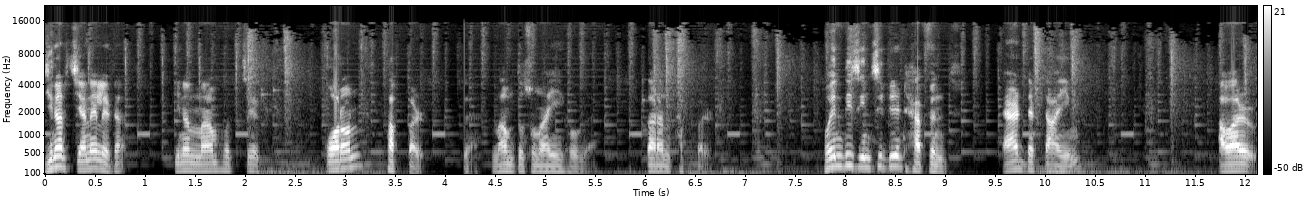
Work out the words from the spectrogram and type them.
যিনার চ্যানেল এটা, তিনার নাম হচ্ছে করণ है। नाम तो सुना ही होगा। Karan Thapar. When this incident happens at the time our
